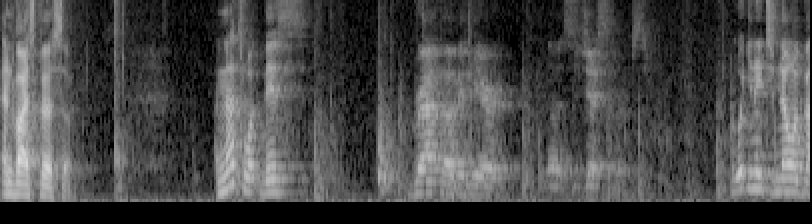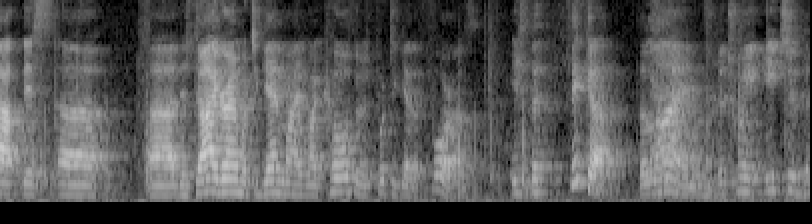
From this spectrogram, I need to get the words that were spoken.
and vice versa. And that's what this graph over here uh, suggests for us. What you need to know about this, uh, uh this diagram, which again my, my co-author has put together for us, is the thicker the lines between each of the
